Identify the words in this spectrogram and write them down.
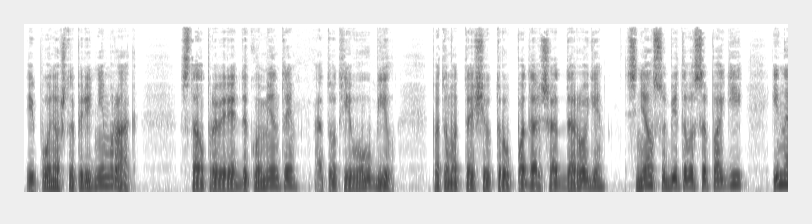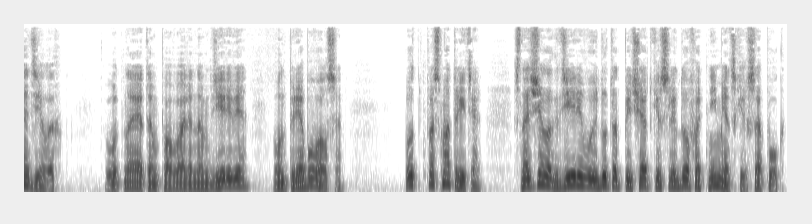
и понял, что перед ним враг. Стал проверять документы, а тот его убил. Потом оттащил труп подальше от дороги, снял с убитого сапоги и надел их. Вот на этом поваленном дереве он переобувался. Вот посмотрите, Сначала к дереву идут отпечатки следов от немецких сапог,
